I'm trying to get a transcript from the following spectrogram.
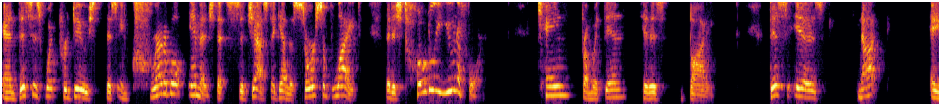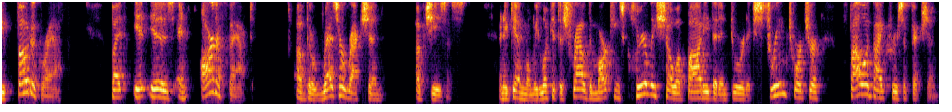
And this is what produced this incredible image that suggests, again, the source of light that is totally uniform came from within his body. This is not a photograph, but it is an artifact of the resurrection of Jesus. And again, when we look at the shroud, the markings clearly show a body that endured extreme torture followed by crucifixion.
